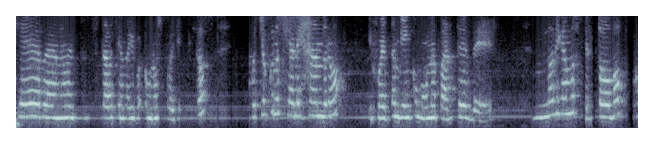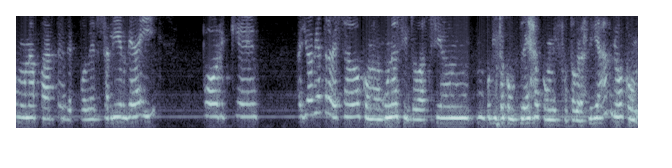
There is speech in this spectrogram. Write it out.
tierra, ¿no? Entonces estaba haciendo ahí unos proyectitos. Pues yo conocí a Alejandro y fue también como una parte de, no digamos que todo, como una parte de poder salir de ahí, porque yo había atravesado como una situación un poquito compleja con mi fotografía, ¿no? Con,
